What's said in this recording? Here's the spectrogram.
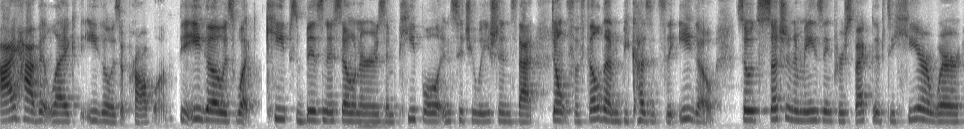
I have it like the ego is a problem. The ego is what keeps business owners and people in situations that don't fulfill them because it's the ego. So it's such an amazing perspective to hear where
